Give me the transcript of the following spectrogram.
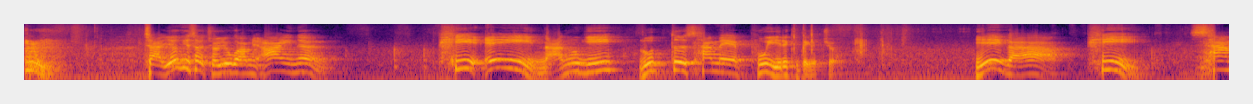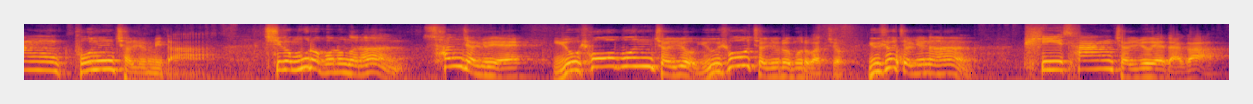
자, 여기서 전류가 하면 I는 PA 나누기 루트 3의 V 이렇게 되겠죠. 얘가 P 상분 전류입니다. 지금 물어보는 거는 선전류의 유효분 전류, 유효 전류를 물어봤죠. 유효 전류는 피상 전류에다가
